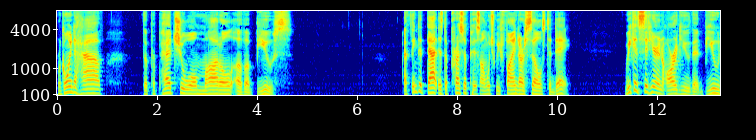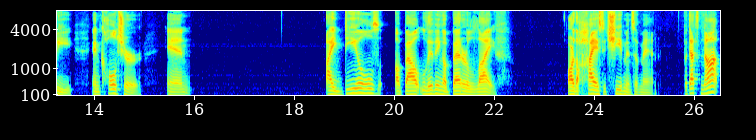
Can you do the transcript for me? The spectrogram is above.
We're going to have the perpetual model of abuse. I think that that is the precipice on which we find ourselves today. We can sit here and argue that beauty and culture and ideals about living a better life are the highest achievements of man. But that's not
